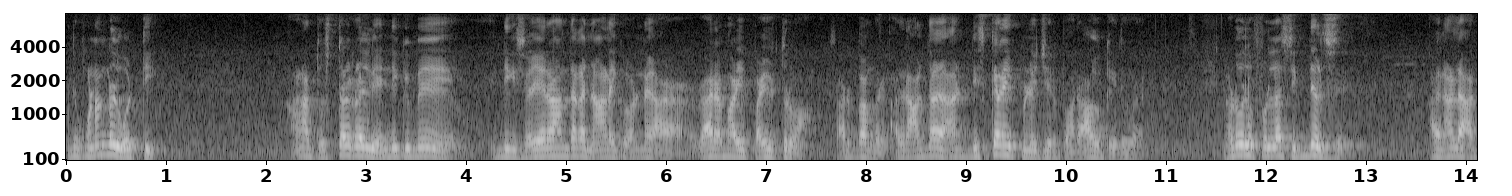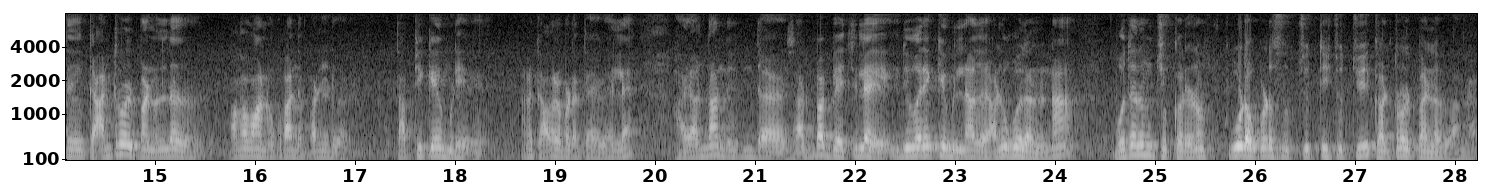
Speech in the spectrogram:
இந்த குணங்கள் ஒட்டி. ஆனால் துஷ்டர்கள் என்றைக்குமே இன்றைக்கி செய்கிறாந்தாங்க நாளைக்கு ஒன்று வேறு மாதிரி பழுத்துருவான் சர்ப்பங்கள். அதனால தான் டிஸ்கனெக்ட் பண்ணி வச்சுருப்போம் ராகுக்கு இதுவை நடுவில் ஃபுல்லாக சிக்னல்ஸு அதனால் அது கண்ட்ரோல் பண்ணல பகவான் உட்காந்து பண்ணிவிடுவார் தப்பிக்கவே முடியாது. ஆனால் கவலைப்பட தேவையில்லை. அதனால தான் இந்த- இந்த சர்ப்ப பேச்சில் இதுவரைக்கும் இல்லாத ஒரு அனுகூலம்னா புதனும் சுக்கரனும் கூட கூட சு சுற்றி சுற்றி கண்ட்ரோல் பண்ண வருவாங்க.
